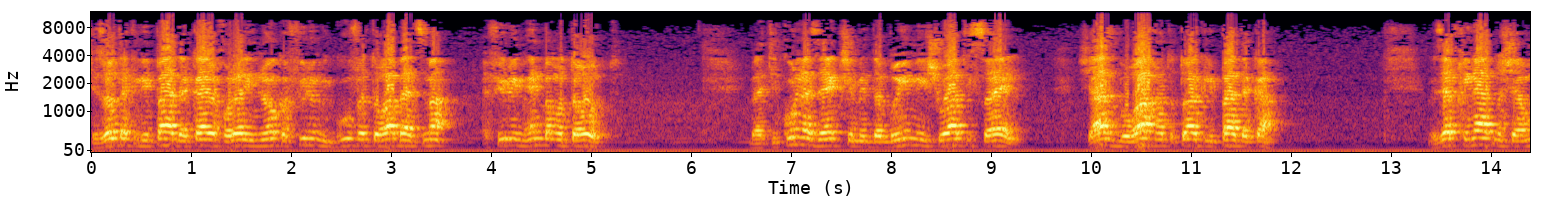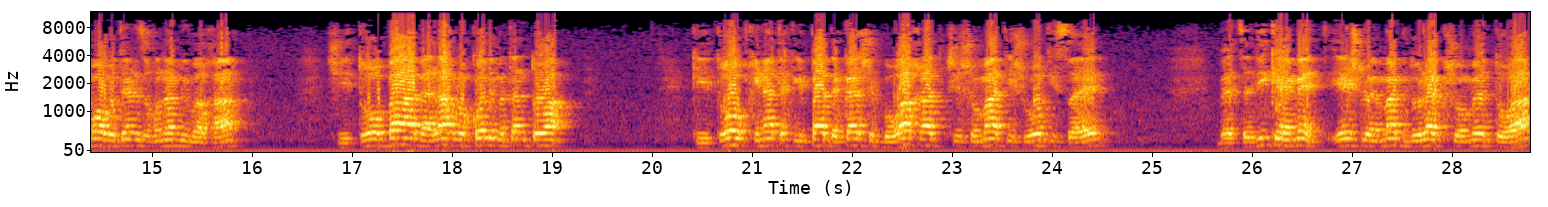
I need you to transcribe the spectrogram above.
שזאת הקליפה הדקה יכולה לנהוג אפילו מגוף התורה בעצמה, אפילו אם אין בה מותרות. והתיקון לזה כשמדברים מישועת ישראל, שאז בורחת אותו הקליפה הדקה. וזה בחינת מה שאמרו אבותינו זכרונם לברכה, שיתרו בא והלך לו קודם מתן תורה. כי יתרו בחינת הקליפה הדקה שבורחת כששומעת ישועות ישראל, והצדיק האמת יש לו אימה גדולה כשאומר תורה,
